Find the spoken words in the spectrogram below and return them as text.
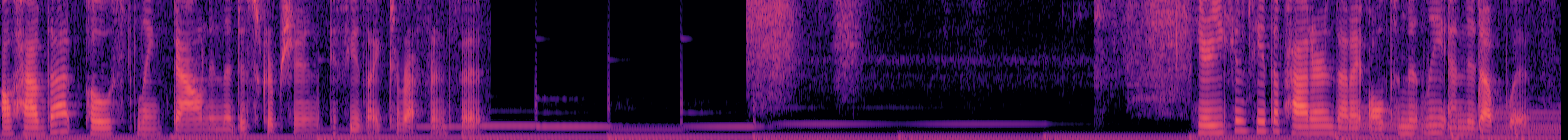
I'll have that post linked down in the description if you'd like to reference it. Here you can see the pattern that I ultimately ended up with.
